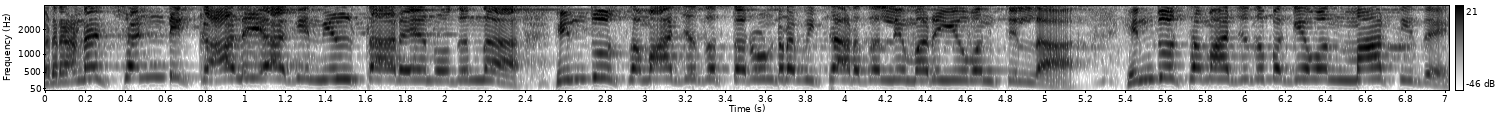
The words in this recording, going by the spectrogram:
ರಣಚಂಡಿ ಕಾಳಿಯಾಗಿ ನಿಲ್ತಾರೆ ಅನ್ನೋದನ್ನ ಹಿಂದೂ ಸಮಾಜದ ತರುಣರ ವಿಚಾರದಲ್ಲಿ ಮರೆಯುವಂತಿಲ್ಲ. ಹಿಂದೂ ಸಮಾಜದ ಬಗ್ಗೆ ಒಂದು ಮಾತಿದೆ.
